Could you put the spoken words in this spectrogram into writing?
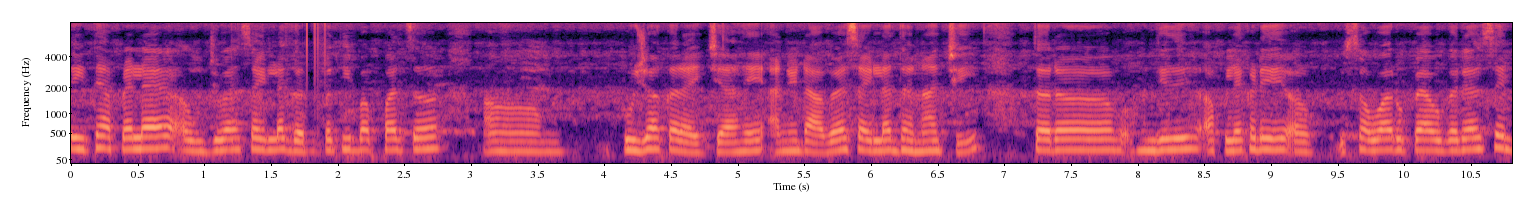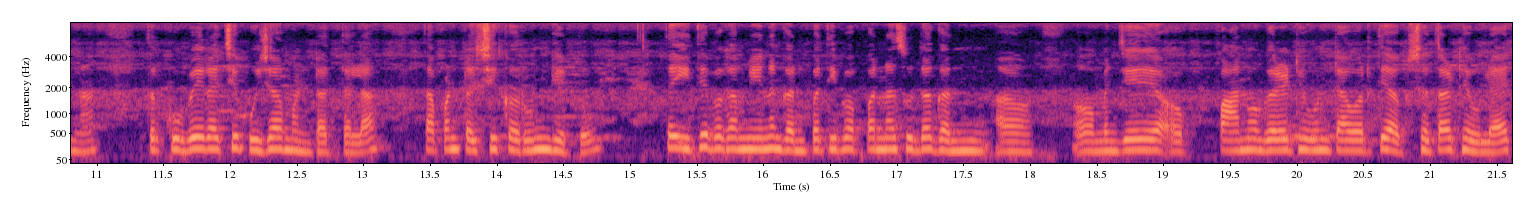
तर इथे आपल्याला उजव्या साईडला गणपती बाप्पाचं पूजा करायची आहे आणि डाव्या साईडला धनाची. तर म्हणजे आपल्याकडे सव्वा रुपया वगैरे असेल ना तर कुबेराची पूजा म्हणतात त्याला. तर आपण तशी करून घेतो. तर इथे बघा मी ना गणपती बाप्पांनासुद्धा गण म्हणजे पान वगैरे ठेवून त्यावरती अक्षता ठेवल्या आहेत.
